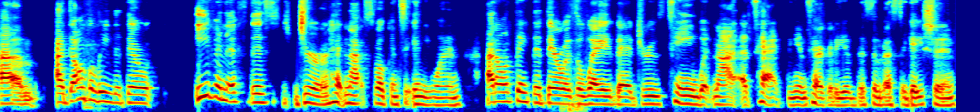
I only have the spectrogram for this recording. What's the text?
um, I don't believe that there even if this juror had not spoken to anyone, I don't think that there was a way that Drew's team would not attack the integrity of this investigation.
